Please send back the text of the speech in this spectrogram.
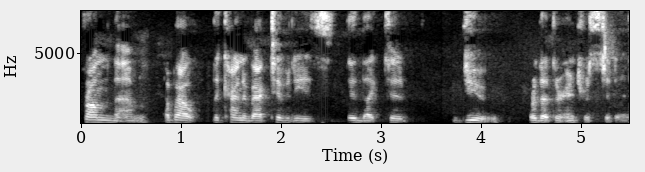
from them about the kind of activities they'd like to do or that they're interested in?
